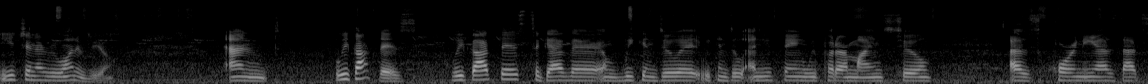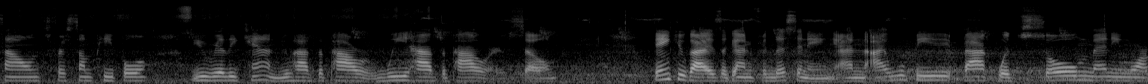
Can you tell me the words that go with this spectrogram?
each and every one of you. And we got this. We got this together and we can do it. We can do anything we put our minds to. As corny as that sounds for some people, you really can. You have the power. We have the power. So thank you guys again for listening and i will be back with so many more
